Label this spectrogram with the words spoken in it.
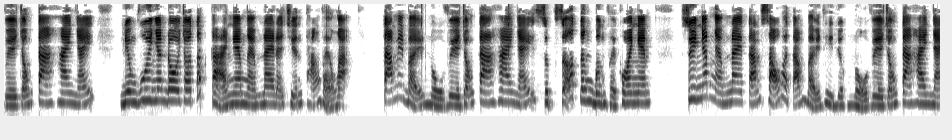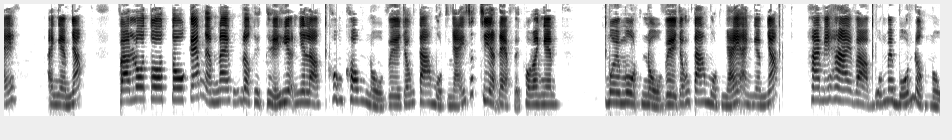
về cho chúng ta hai nháy Niềm vui nhân đôi cho tất cả anh em ngày hôm nay đã chiến thắng phải không ạ? 87 nổ về cho chúng ta, hai nháy rực rỡ tưng bừng phải không anh em? Duy nhất ngày hôm nay 86 và 87 thì được nổ về cho chúng ta, hai nháy, anh em nhé. Và lô tô tô kép ngày hôm nay cũng được thể hiện như là 00 nổ về cho chúng ta, một nháy rất chi là đẹp phải không anh em? 11 nổ về cho chúng ta, một nháy, anh em nhé. 22 và 44 được nổ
